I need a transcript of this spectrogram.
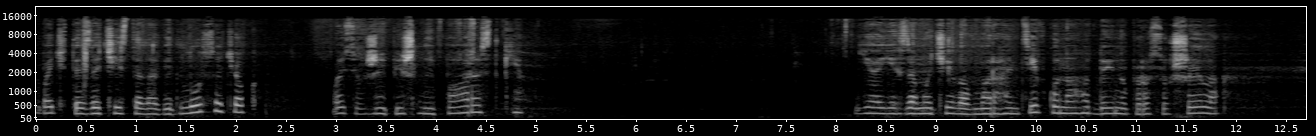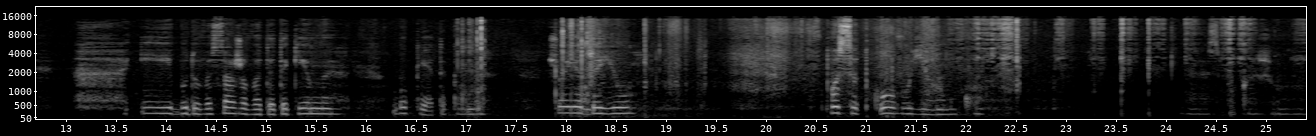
Бачите, зачистила від лусочок. Ось вже пішли паростки. Я їх замочила в марганцівку на годину, просушила і буду висаджувати такими букетиками. Що я даю в посадкову ямку. Зараз покажу вам.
